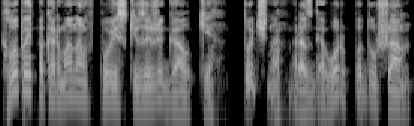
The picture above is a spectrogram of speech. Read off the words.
Хлопает по карманам в поиске зажигалки. Точно, разговор по душам.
